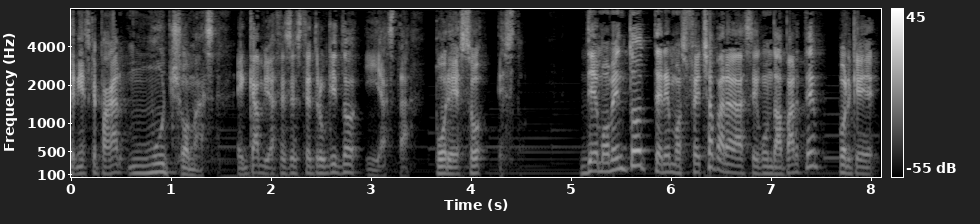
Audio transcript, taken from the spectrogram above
tenías que pagar mucho más. En cambio, haces este truquito y ya está. Por eso esto. De momento tenemos fecha para la segunda parte, porque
